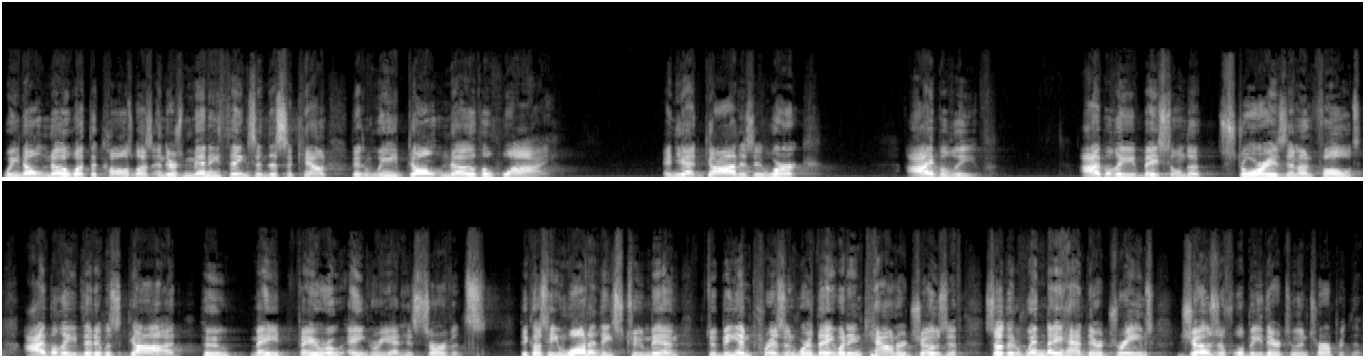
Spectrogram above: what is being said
We don't know what the cause was, and there's many things in this account that we don't know the why. And yet God is at work. I believe. I believe based on the story as it unfolds, I believe that it was God who made Pharaoh angry at his servants because he wanted these two men to be in prison where they would encounter Joseph so that when they had their dreams, Joseph will be there to interpret them.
